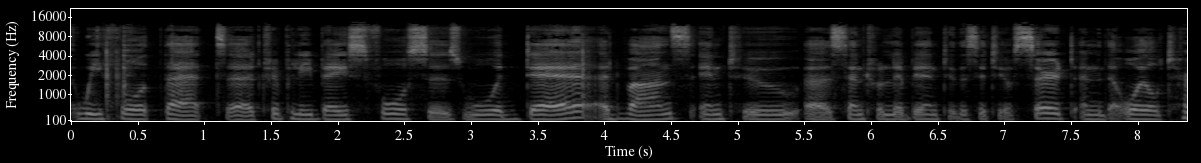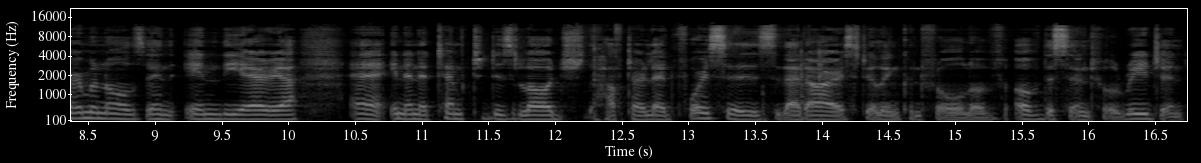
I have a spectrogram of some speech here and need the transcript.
we thought that uh, Tripoli-based forces would dare advance into central Libya, into the city of Sirte and the oil terminals in, in the area uh, in an attempt to dislodge the Haftar-led forces that are still in control of, of the central region.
